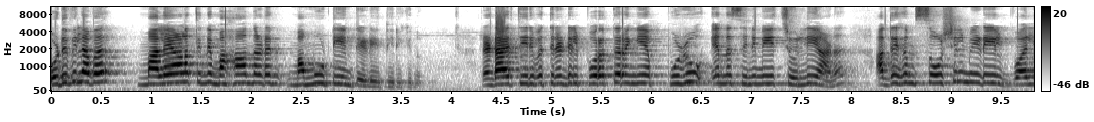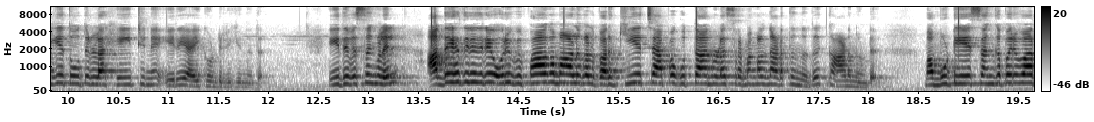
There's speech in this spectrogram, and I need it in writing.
ഒടുവിൽ അവർ മലയാളത്തിന്റെ മഹാനടൻ മമ്മൂട്ടിയും തേടിയെത്തിയിരിക്കുന്നു. രണ്ടായിരത്തി ഇരുപത്തിരണ്ടിൽ പുറത്തിറങ്ങിയ പുഴു എന്ന സിനിമയെ ചൊല്ലിയാണ് അദ്ദേഹം സോഷ്യൽ മീഡിയയിൽ വലിയ തോതിലുള്ള ഹെയ്റ്റിന് ഇരയായിക്കൊണ്ടിരിക്കുന്നത്. ഈ ദിവസങ്ങളിൽ അദ്ദേഹത്തിനെതിരെ ഒരു വിഭാഗം ആളുകൾ വർഗീയ ചാപ്പ കുത്താനുള്ള ശ്രമങ്ങൾ നടത്തുന്നത് കാണുന്നുണ്ട്. മമ്മൂട്ടിയെ സംഘപരിവാർ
